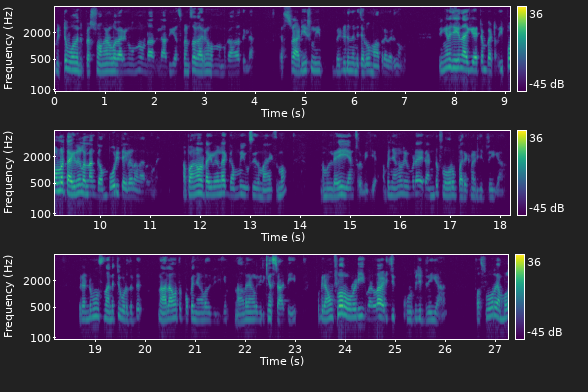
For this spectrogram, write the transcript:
വിട്ടുപോകുന്നൊരു പ്രശ്നം അങ്ങനെയുള്ള കാര്യങ്ങളൊന്നും ഉണ്ടാകത്തില്ല. അധികം എക്സ്പെൻസോ കാര്യങ്ങളൊന്നും നമുക്ക് ആകത്തില്ല. എക്സ്ട്രാ അഡീഷണൽ ഈ ബെഡ് ഇടുന്നതിന്റെ ചിലവ് മാത്രമേ വരുന്നുള്ളൂ. ഇങ്ങനെ ചെയ്യുന്നതായിരിക്കും ഏറ്റവും ബെറ്റർ ഇപ്പോൾ ഉള്ള ടൈലുകളെല്ലാം ഗംബോഡി ടൈലുകളാണ് ഇറങ്ങുന്നത്. അപ്പോൾ അങ്ങനെയുള്ള ടൈലുകളെ ഗം യൂസ് ചെയ്ത് മാക്സിമം നമ്മൾ ലേ ചെയ്യാൻ ശ്രമിക്കുക. അപ്പം ഞങ്ങൾ ഇവിടെ രണ്ട് ഫ്ലോറും പരക്കണടിച്ചിട്ടിരിക്കുകയാണ് രണ്ട് മൂന്ന് ദിവസം നനച്ച് കൊടുത്തിട്ട് നാലാമത്തെ പൊക്കം ഞങ്ങളത് വിരിക്കും. നാളെ ഞങ്ങൾ വിരിക്കാൻ സ്റ്റാർട്ട് ചെയ്യും. അപ്പോൾ ഗ്രൗണ്ട് ഫ്ലോർ ഓൾറെഡി വെള്ളം അടിച്ച് കുളിപ്പിച്ചിട്ടിരിക്കുകയാണ്. ഫസ്റ്റ് ഫ്ലോർ നമ്മൾ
